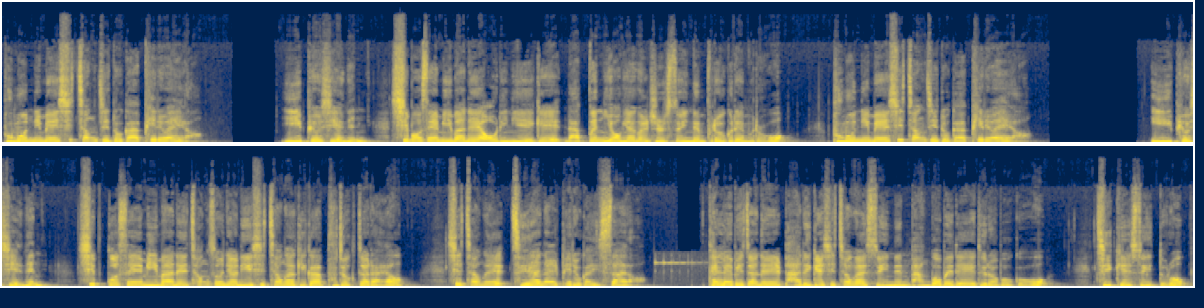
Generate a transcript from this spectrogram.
부모님의 시청 지도가 필요해요. 이 표시에는 15세 미만의 어린이에게 나쁜 영향을 줄 수 있는 프로그램으로 부모님의 시청 지도가 필요해요. 이 표시에는 19세 미만의 청소년이 시청하기가 부적절하여 시청을 제한할 필요가 있어요. 텔레비전을 바르게 시청할 수 있는 방법에 대해 들어보고 지킬 수 있도록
